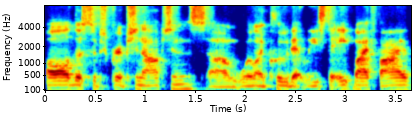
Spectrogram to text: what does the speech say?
All the subscription options uh, will include at least eight by five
